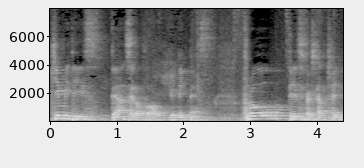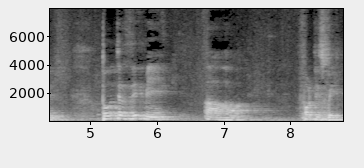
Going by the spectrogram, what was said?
Give me this, the answer of our uniqueness. Through this first camp training. Don't just leave me uh, for this week,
